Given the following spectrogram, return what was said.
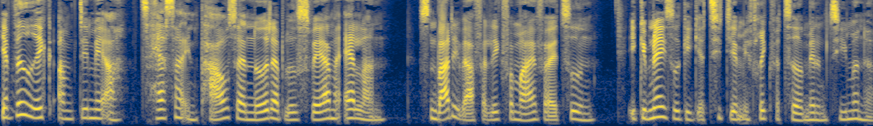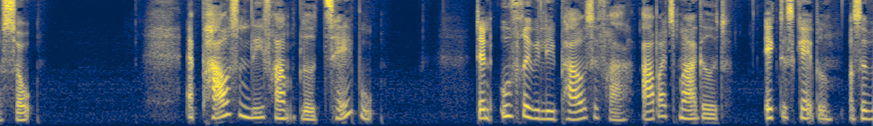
Jeg ved ikke, om det med at tage sig en pause er noget, der er blevet sværere med alderen. Sådan var det i hvert fald ikke for mig før i tiden. I gymnasiet gik jeg tit hjem i frikvarteret mellem timerne og sov. Er pausen lige frem blevet tabu? Den ufrivillige pause fra arbejdsmarkedet, ægteskabet osv.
